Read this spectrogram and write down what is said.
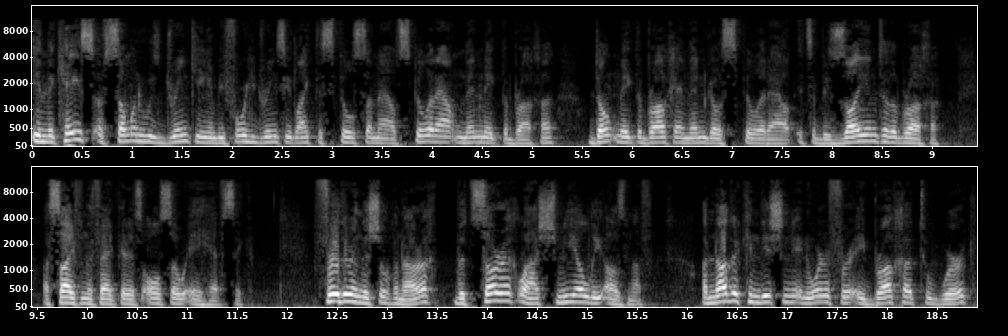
In the case of someone who's drinking and before he drinks he'd like to spill some out, spill it out and then make the bracha. Don't make the bracha and then go spill it out. It's a bizayin to the bracha, aside from the fact that it's also a hefsik. Further in the Shulchan Aruch, v'tzarech lahashmiya li'oznav. Another condition in order for a bracha to work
